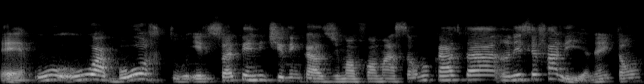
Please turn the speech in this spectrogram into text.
É, o, o, aborto, ele só é permitido em caso de malformação no caso da anencefalia, né? Então,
